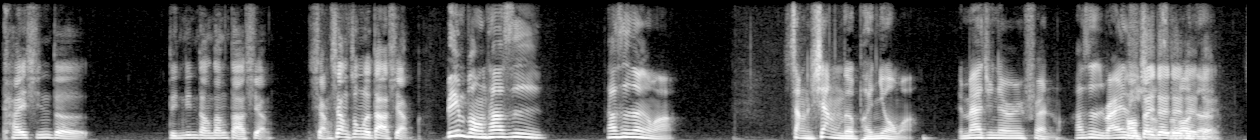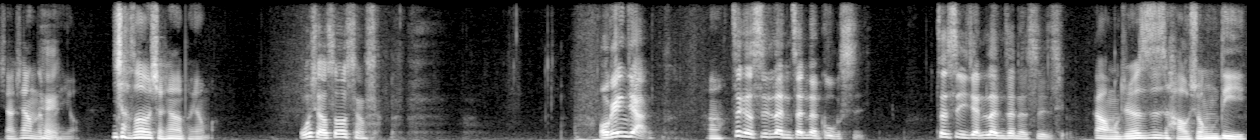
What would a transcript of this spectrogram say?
开心的叮叮当当大象，想象中的大象。冰棒它是它是那个嘛，想象的朋友嘛，imaginary friend 嘛，他是 Riley 小时候的想象的朋友。你小时候有想象的朋友吗？我小时候想象，我跟你讲，啊这个是认真的故事，这是一件认真的事情，但，我觉得是好兄弟。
